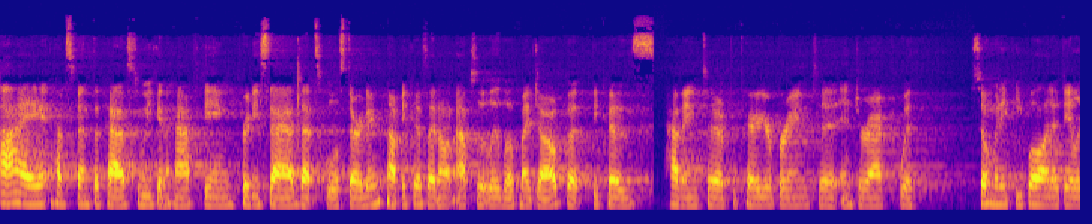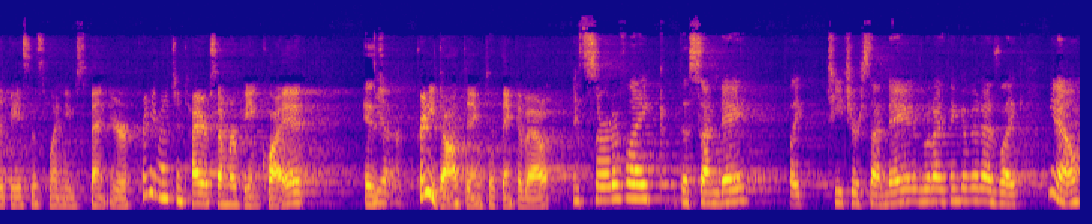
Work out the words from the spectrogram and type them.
I have spent the past week and a half being pretty sad that school's starting, not because I don't absolutely love my job, but because having to prepare your brain to interact with so many people on a daily basis when you've spent your pretty much entire summer being quiet is Yeah. pretty daunting to think about. It's sort of like the Sunday, like teacher Sunday is what I think of it as. Like, you know,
